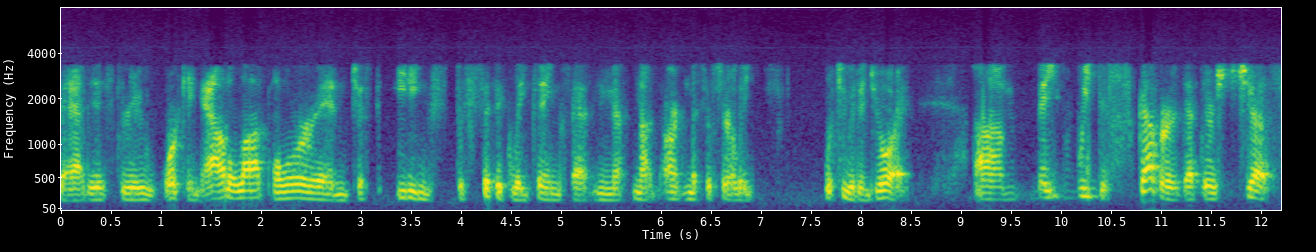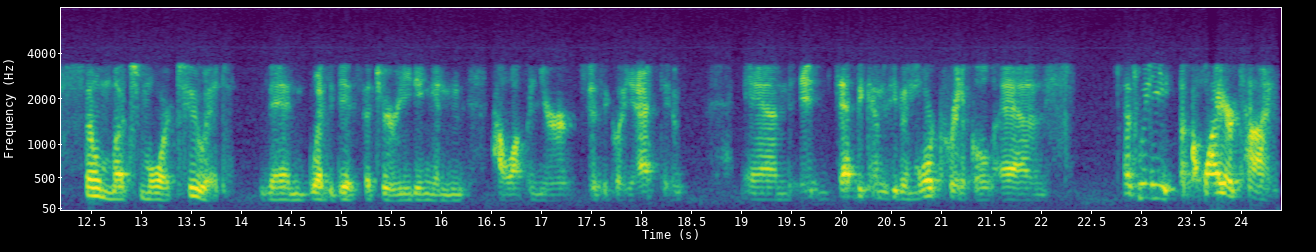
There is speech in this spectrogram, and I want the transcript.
that is through working out a lot more and just eating specifically things that not, aren't necessarily what you would enjoy. Um, they, we discovered that there's just so much more to it than what it is that you're eating and how often you're physically active. And it, that becomes even more critical as as we acquire time.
